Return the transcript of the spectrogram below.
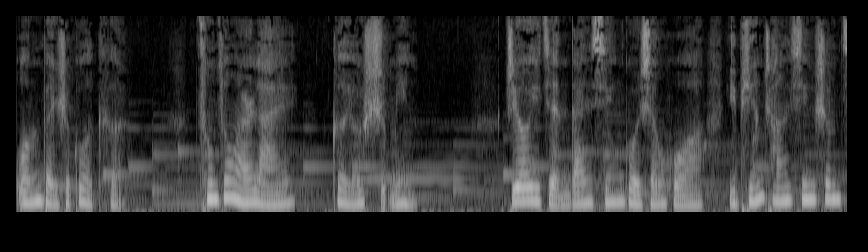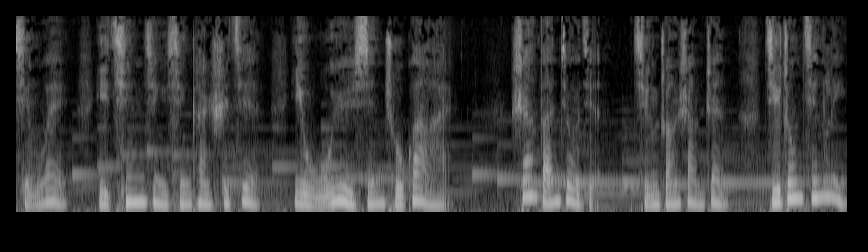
我们本是过客，匆匆而来，各有使命。只有以简单心过生活，以平常心生情味，以清净心看世界，以无欲心除挂碍，删繁就简，轻装上阵，集中精力，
